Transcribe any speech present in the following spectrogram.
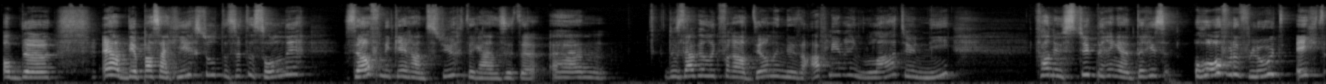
op, de, eh, op die passagiersstoel te zitten, zonder zelf een keer aan het stuur te gaan zitten. Ehm, dus dat wil ik vooral delen in deze aflevering. Laat u niet van uw stuk brengen. Er is overvloed, echt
